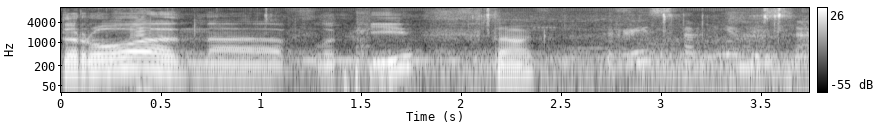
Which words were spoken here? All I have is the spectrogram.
дро на флопі. Так. 350.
